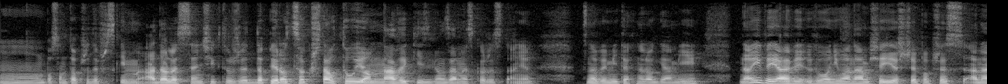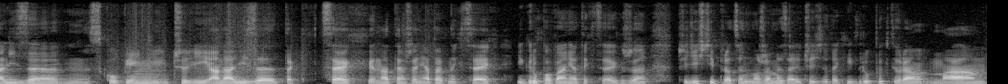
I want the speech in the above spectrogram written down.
Mm, bo są to przede wszystkim adolescenci, którzy dopiero co kształtują nawyki związane z korzystaniem z nowymi technologiami. No i wyjawi, wyłoniła nam się jeszcze poprzez analizę mm, skupień, czyli analizę takich cech, natężenia pewnych cech i grupowania tych cech, że 30% możemy zaliczyć do takiej grupy, która ma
